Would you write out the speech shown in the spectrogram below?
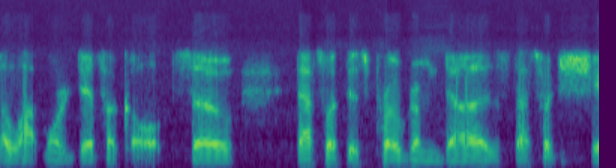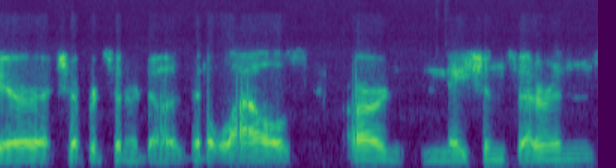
a lot more difficult. So that's what this program does. That's what Share at Shepherd Center does. It allows our nation's veterans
